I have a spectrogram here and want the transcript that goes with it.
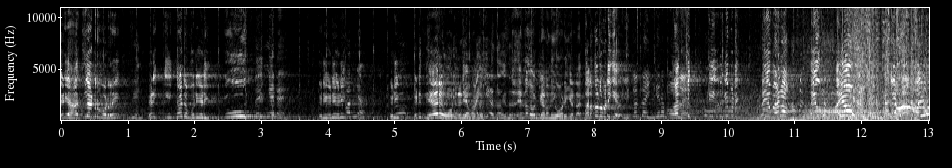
എടി ആക്സിലേറ്റർ കൊണ്ടേ എടി ഇങ്ങോട്ട് പൊടിയടി എടി. എടി എടി? എടി എടി നേരെ. എന്ത്- എന്നെ നോക്കിയാണ് നീ ഓടിക്കണ്ട വലത്തോട്ട് പിടിക്ക് ഇതെന്താ ഇങ്ങനെ പോകുന്നത്. അയ്യോ വേണം അയ്യോ അയ്യോ അയ്യോ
